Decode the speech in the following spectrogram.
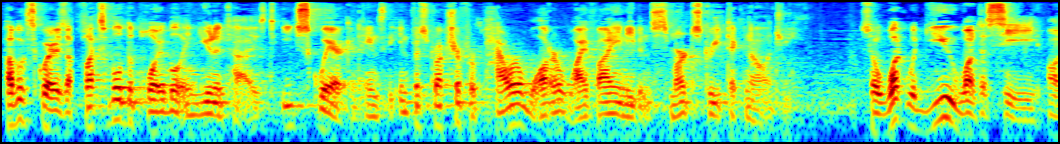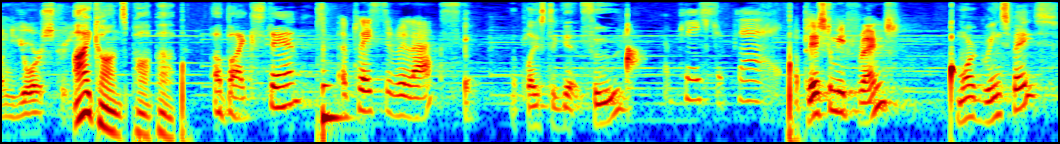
Public squares are flexible, deployable, and unitized. Each square contains the infrastructure for power, water, Wi-Fi, and even smart street technology. So what would you want to see on your street? Icons pop up. A bike stand? A place to relax. A place to get food. A place to play. A place to meet friends. More green space.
